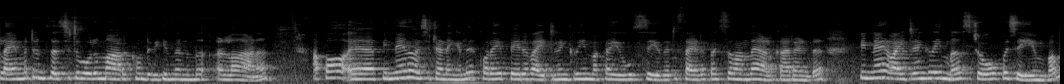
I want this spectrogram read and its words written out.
ക്ലൈമറ്റ് അനുസരിച്ചിട്ട് പോലും മാറിക്കൊണ്ടിരിക്കുന്നുണ്ട് ഉള്ളതാണ്. അപ്പോൾ പിന്നെയെന്ന് വെച്ചിട്ടുണ്ടെങ്കിൽ കുറേ പേര് ക്രീം ഒക്കെ യൂസ് ചെയ്തിട്ട് സൈഡ് എഫക്ട്സ് വന്ന ആൾക്കാരുണ്ട്. പിന്നെ വൈറ്റനിൻ ക്രീം സ്റ്റോപ്പ് ചെയ്യുമ്പം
